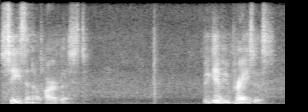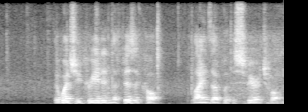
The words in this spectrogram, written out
season of harvest. We give you praises that what you created in the physical lines up with the spiritual.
